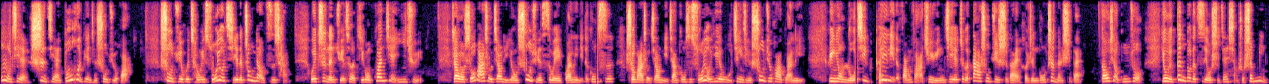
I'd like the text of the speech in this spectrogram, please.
物件、事件都会变成数据化，数据会成为所有企业的重要资产，为智能决策提供关键依据。让我手把手教你用数学思维管理你的公司，手把手教你将公司所有业务进行数据化管理，运用逻辑推理的方法去迎接这个大数据时代和人工智能时代，高效工作，拥有更多的自由时间，享受生命。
